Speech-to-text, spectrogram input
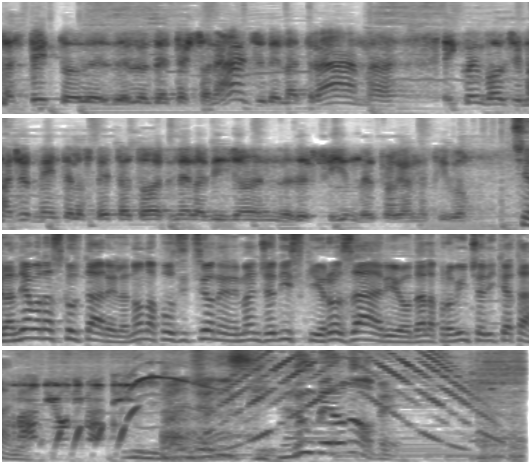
l'aspetto del, del, del, personaggio, della trama e coinvolge maggiormente lo spettatore nella visione del film, del programma TV. Ce l'andiamo ad ascoltare, la nona posizione nel Mangiadischi Rosario dalla provincia di Catania. Il Mangiadischi numero 9.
